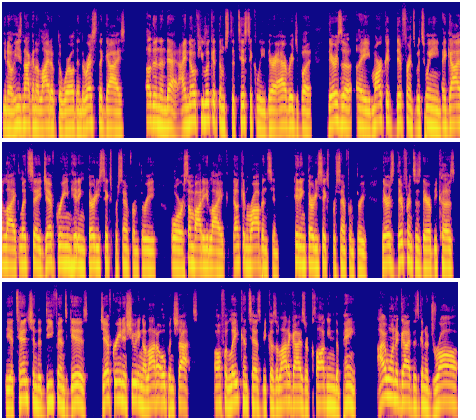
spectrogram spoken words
you know he's not going to light up the world. And the rest of the guys, other than that. I know if you look at them statistically, they're average, but there's a, a market difference between a guy like, let's say, Jeff Green hitting 36% from three or somebody like Duncan Robinson hitting 36% from three. There's differences there because the attention the defense gives, Jeff Green is shooting a lot of open shots off a of late contest because a lot of guys are clogging the paint. I want a guy that's going to draw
